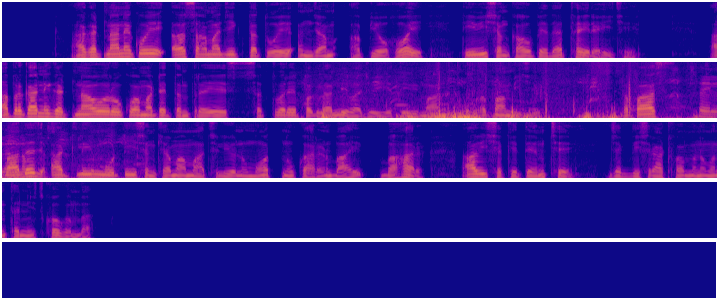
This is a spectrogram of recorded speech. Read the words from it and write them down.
આ ઘટનાને કોઈ અસામાજિક તત્વોએ અંજામ આપ્યો હોય તેવી શંકાઓ પેદા થઈ રહી છે. આ પ્રકારની ઘટનાઓ રોકવા માટે તંત્રએ સત્વરે પગલાં લેવા જોઈએ તેવી માંગ પામી છે. તપાસ બાદ જ આટલી મોટી સંખ્યામાં માછલીઓનું મોતનું કારણ બાહિ- બહાર આવી શકે તેમ છે. જગદીશ રાઠવા મનોમંથન ન્યૂઝ ખોગંબા.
